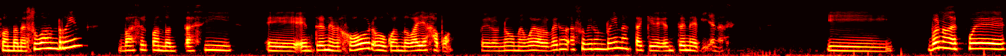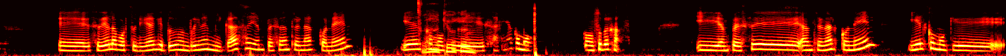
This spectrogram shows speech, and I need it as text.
cuando me suba a un ring, va a ser cuando así eh, entrene mejor o cuando vaya a Japón, pero no me voy a volver a subir un ring hasta que entrene bien así. Y bueno, después eh, se dio la oportunidad que tuve un ring en mi casa y empecé a entrenar con él. Y él ah, como que sabía como con Super Hans. Y empecé a entrenar con él y él como que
